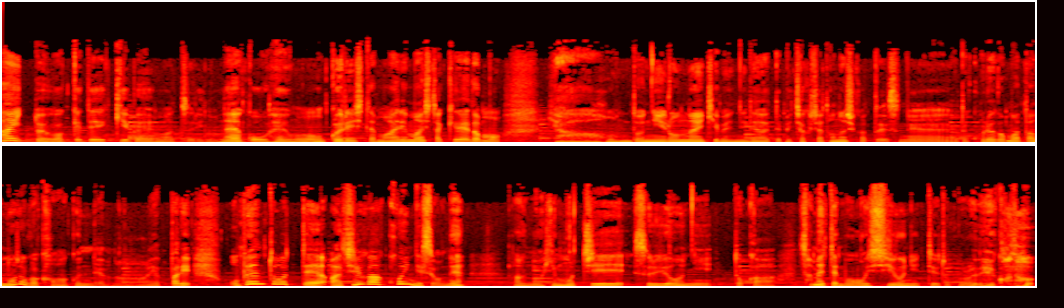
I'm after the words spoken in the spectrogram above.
はい。というわけで駅弁祭りのね後編をお送りしてまいりましたけれどもいやー本当にいろんな駅弁に出会えてめちゃくちゃ楽しかったですね。でこれがまた喉が渇くんだよな。やっぱりお弁当って味が濃いんですよね。あの日持ちするようにとか冷めても美味しいようにっていうところでこの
